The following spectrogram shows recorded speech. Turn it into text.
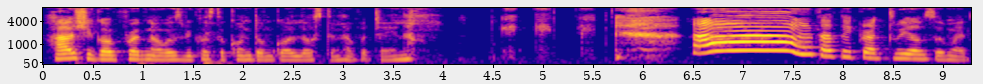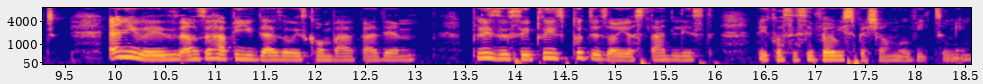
how she got pregnant was because the condom got lost in her vagina that they cracked me up so much anyways i'm so happy you guys always come back and then please do say please put this on your stud list because it's a very special movie to me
